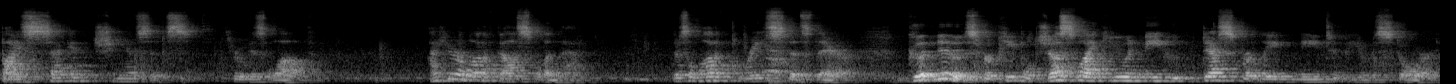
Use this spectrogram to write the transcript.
by second chances through his love. I hear a lot of gospel in that. There's a lot of grace that's there. Good news for people just like you and me who desperately need to be restored.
